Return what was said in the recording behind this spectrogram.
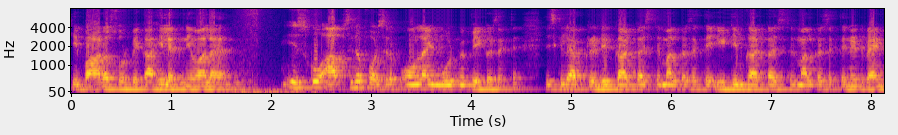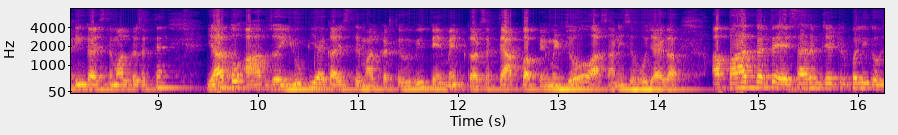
कि बारह सौ रुपये का ही लगने वाला है। इसको आप सिर्फ़ और सिर्फ़ ऑनलाइन मोड में पे कर सकते हैं। इसके लिए आप क्रेडिट कार्ड का इस्तेमाल कर सकते हैं एटीएम कार्ड का इस्तेमाल कर सकते हैं नेट बैंकिंग का इस्तेमाल कर सकते हैं, या तो आप जो यूपीआई का इस्तेमाल करते हुए भी पेमेंट कर सकते हैं। आपका पेमेंट जो आसानी से हो जाएगा। अब बात करते हैं S R M J triple E दो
